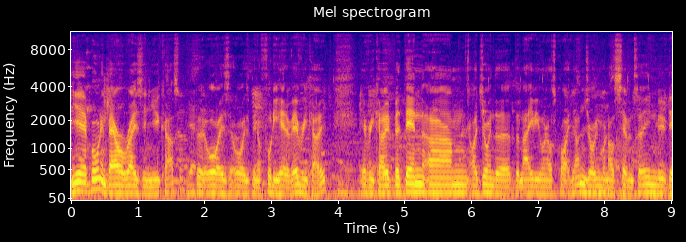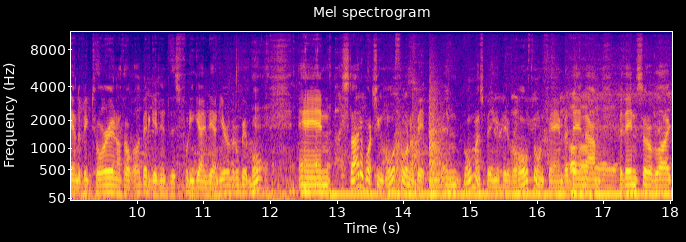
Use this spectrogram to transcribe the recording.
Yeah, born in Bowral, raised in Newcastle, yeah. but always always been a footy head of every code, every code. But then um, I joined the, the Navy when I was quite young. Joined when I was 17. Moved down to Victoria, and I thought, well, I better get into this footy game down here a little bit more. and started watching Hawthorn a bit, and, and, almost being a bit of a Hawthorn fan. But then, um, but then sort of like,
